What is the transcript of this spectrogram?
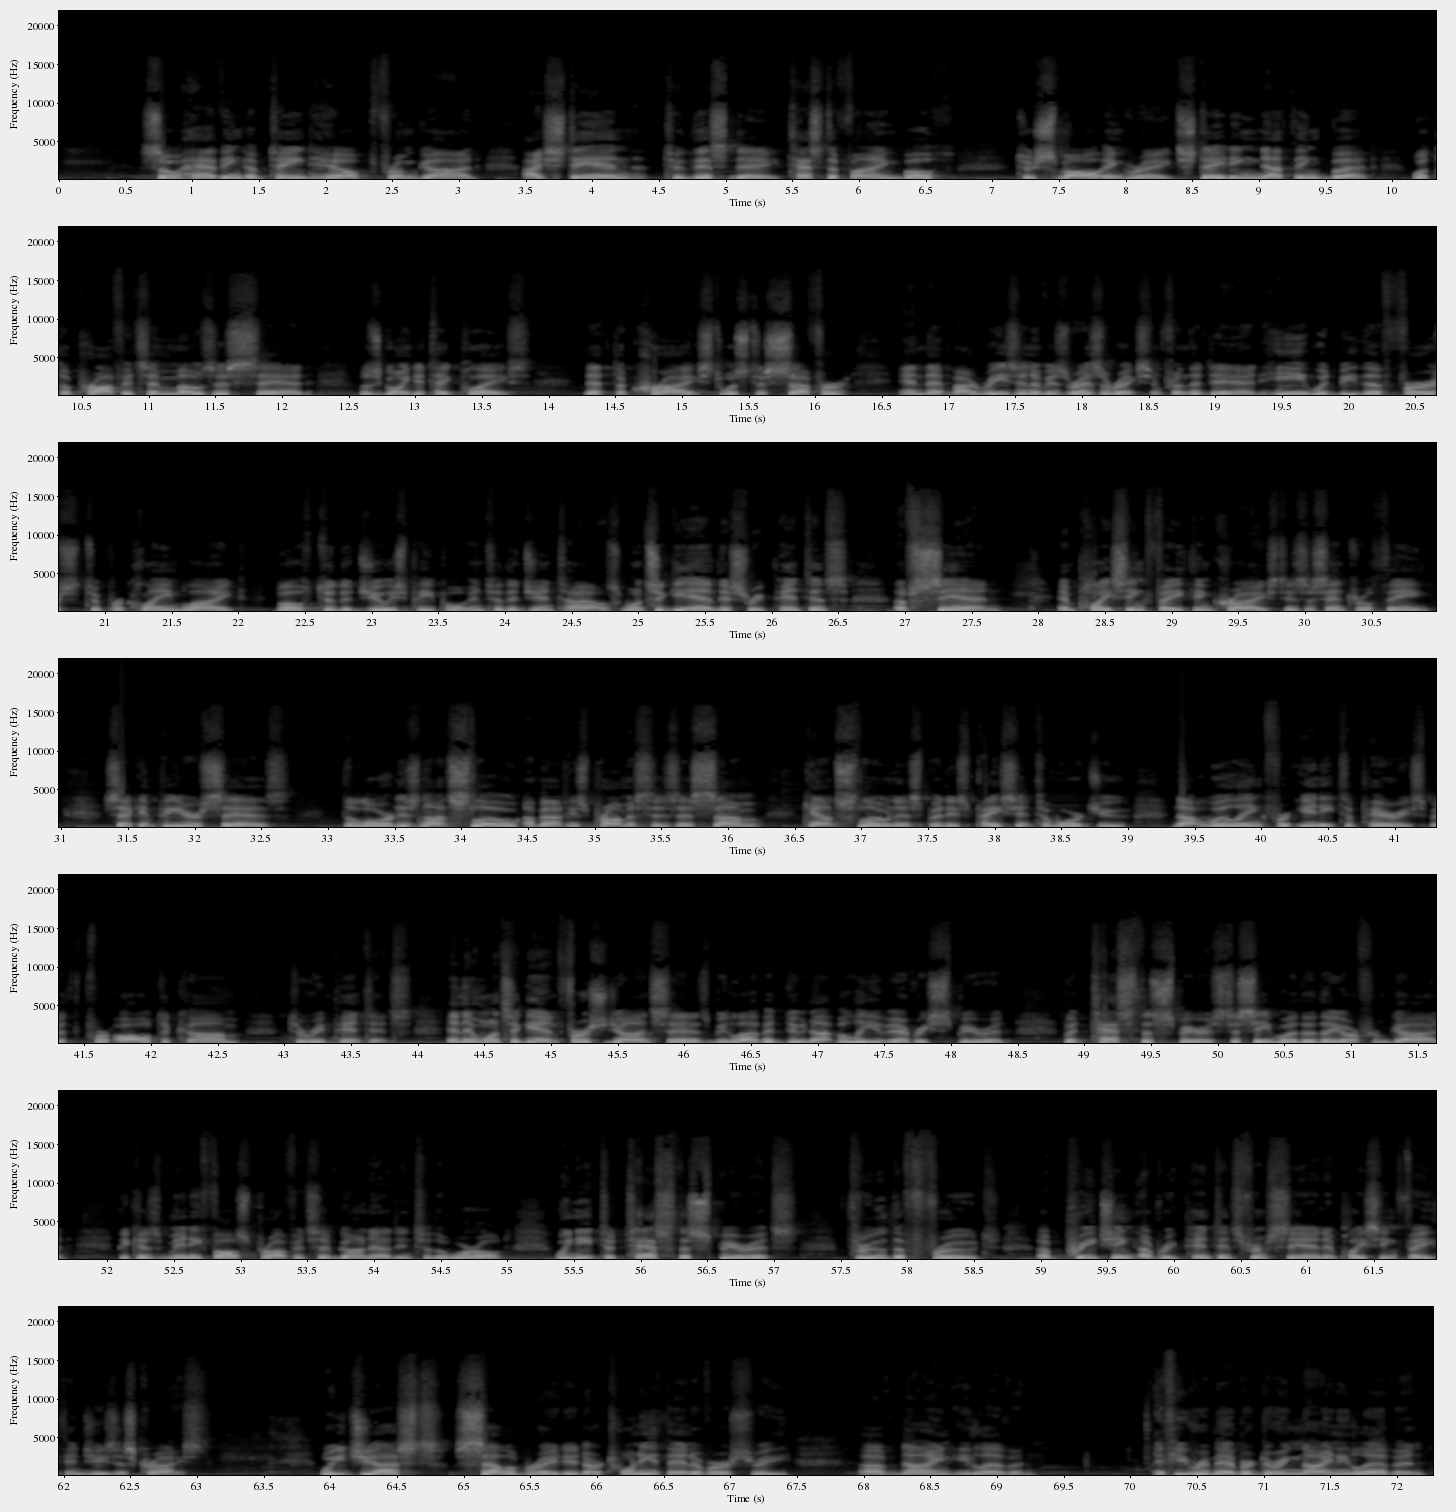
So, having obtained help from God, I stand to this day testifying both to small and great, stating nothing but what the prophets and Moses said was going to take place that the Christ was to suffer and that by reason of his resurrection from the dead, he would be the first to proclaim light both to the Jewish people and to the Gentiles. Once again, this repentance of sin and placing faith in Christ is a central theme. 2 Peter says, The Lord is not slow about his promises, as some count slowness, but is patient toward you, not willing for any to perish, but for all to come to repentance. And then once again, 1 John says, Beloved, do not believe every spirit, but test the spirits to see whether they are from God, because many false prophets have gone out into the world. We need to test the spirits through the fruit of preaching of repentance from sin and placing faith in Jesus Christ. We just celebrated our 20th anniversary of 9 11. If you remember, during 9 11,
